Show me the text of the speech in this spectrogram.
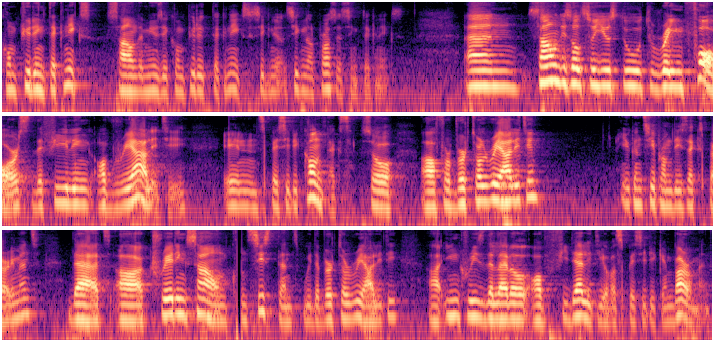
computing techniques, sound and music computing techniques, signal, signal processing techniques. And sound is also used to, to reinforce the feeling of reality in specific contexts. So uh, for virtual reality, you can see from these experiments that uh, creating sound consistent with the virtual reality uh, increase the level of fidelity of a specific environment.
